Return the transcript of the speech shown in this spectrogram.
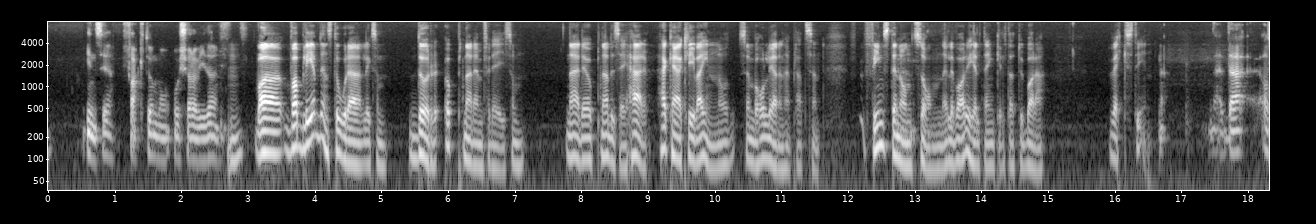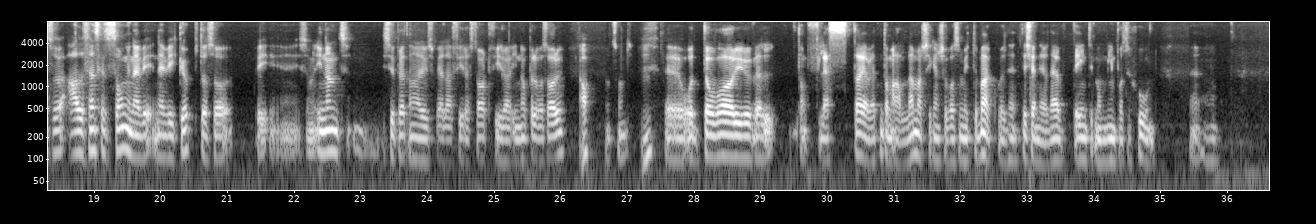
inse faktum och, och köra vidare. Mm. Vad, vad blev den stora liksom, dörröppnaren för dig som när det öppnade sig, här, här kan jag kliva in och sen behåller jag den här platsen. Finns det någon sån eller var det helt enkelt att du bara växte in? Nej, det, alltså allsvenska säsongen när vi, när vi gick upp då så, vi, som innan i Superettan hade vi spelat fyra start, fyra inhopp eller vad sa du? Ja. Något sånt. Mm. Uh, och då var det ju väl de flesta, jag vet inte om alla matcher kanske var som ytterback och det, det känner jag, det, det är inte min position. Uh,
